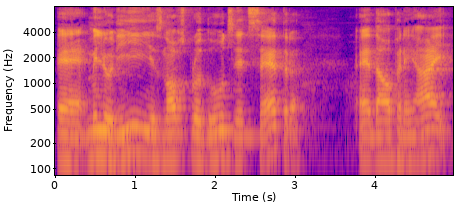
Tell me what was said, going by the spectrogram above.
é, melhorias, novos produtos, etc., é, da OpenAI,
